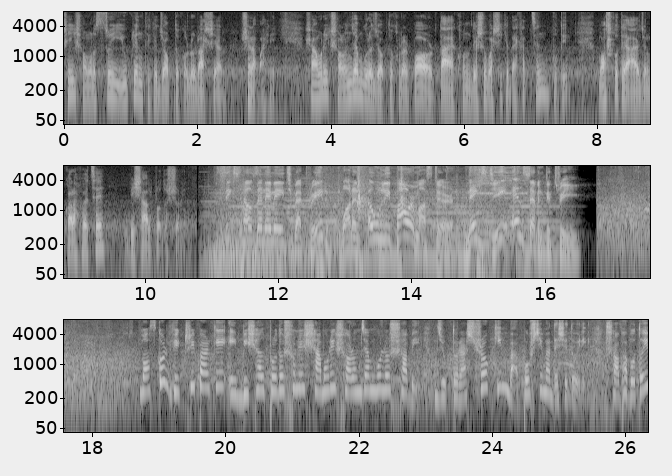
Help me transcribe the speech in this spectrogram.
সেই সমরস্ত্রই ইউক্রেন থেকে জব্দ করল রাশিয়ার সেনাবাহিনী। সামরিক সরঞ্জামগুলো জব্দ করার পর তা এখন দেশবাসীকে দেখাচ্ছেন পুতিন। মস্কোতে আয়োজন করা হয়েছে বিশাল প্রদর্শনী। 6000 mAh ব্যাটারির one and only power master, next G N73 মস্কোর ভিক্টরি পার্কে এই বিশাল প্রদর্শনীর সামরিক সরঞ্জামগুলোর সবই যুক্তরাষ্ট্র কিংবা পশ্চিমা দেশে তৈরি। স্বভাবতই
